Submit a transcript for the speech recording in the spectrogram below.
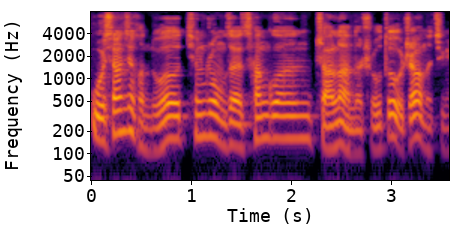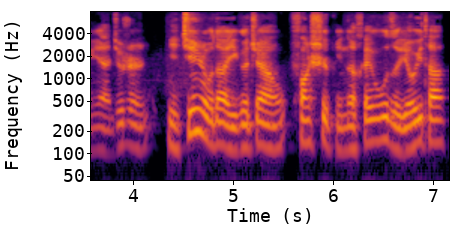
我相信很多听众在参观展览的时候都有这样的经验，就是你进入到一个这样放视频的黑屋子，由于它，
